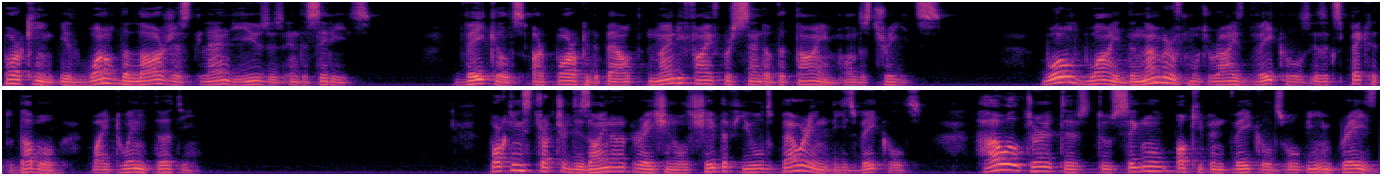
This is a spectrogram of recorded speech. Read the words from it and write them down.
Parking is one of the largest land uses in the cities. Vehicles are parked about 95% of the time on the streets. Worldwide, the number of motorized vehicles is expected to double by 2030. Parking structure design and operation will shape the fuels powering these vehicles. How alternatives to single occupant vehicles will be embraced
